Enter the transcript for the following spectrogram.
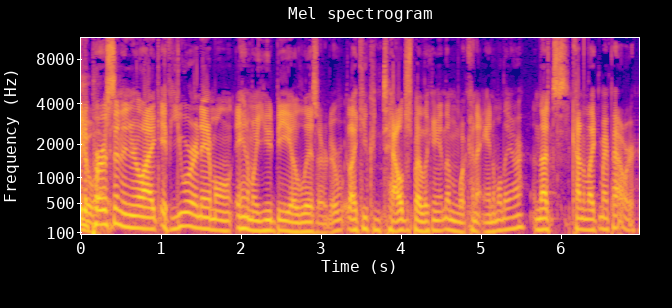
at idea a why. person and you're like, if you were an animal, animal, you'd be a lizard, or like you can tell just by looking at them what kind of animal they are, and that's kind of like my power.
